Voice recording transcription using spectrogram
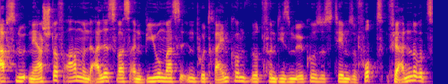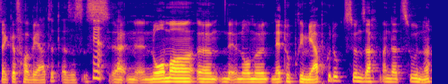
absolut nährstoffarm und alles, was an Biomasse-Input reinkommt, wird von diesem Ökosystem sofort für andere Zwecke verwertet. Also es ist ja. eine, enorme, äh, eine enorme Netto-Primärproduktion, sagt man dazu. Ne?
